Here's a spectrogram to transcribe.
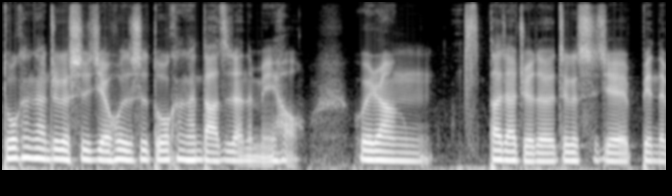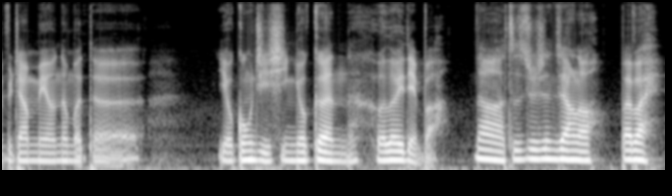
多看看这个世界，或者是多看看大自然的美好。会让大家觉得这个世界变得比较没有那么的有攻击性，又更和乐一点吧。那这就先这样了，拜拜。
